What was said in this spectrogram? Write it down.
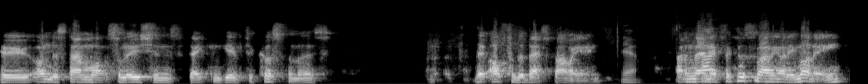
who understand what solutions they can give to customers that offer the best value. Yeah. And then I, if the customer hasn't got any money,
